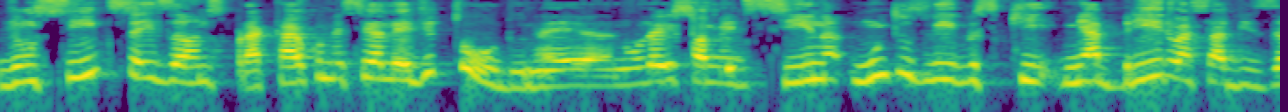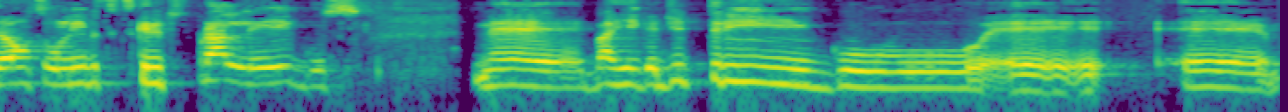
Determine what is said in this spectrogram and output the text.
de uns 5, 6 anos para cá, eu comecei a ler de tudo, né? Eu não leio só medicina. Muitos livros que me abriram essa visão são livros escritos para leigos, né? Barriga de Trigo, é, é,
